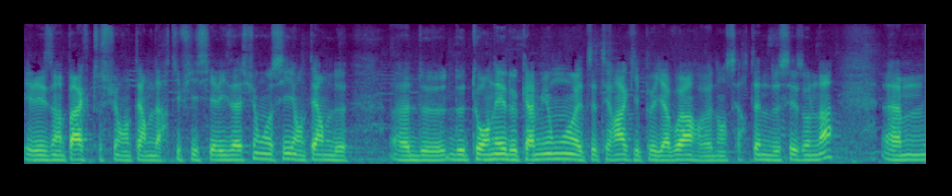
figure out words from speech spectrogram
et les impacts sur, en termes d'artificialisation aussi, en termes de, euh, de, tournées de camions, etc., qu'il peut y avoir euh, dans certaines de ces zones-là. Euh,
